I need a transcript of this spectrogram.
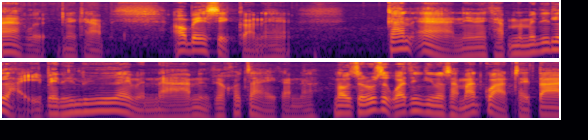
มาก ๆเลยนะครับ เอาเบสิกก่อนนะฮะ การอ่านเนี่ยนะครับมันไม่ได้ไหลไปเรื่อยๆ เหมือนน้ำอย่างที่เราเข้าใจกันนะ เราจะรู้สึกว่าจริงๆ เราสามารถกวาดสายตา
